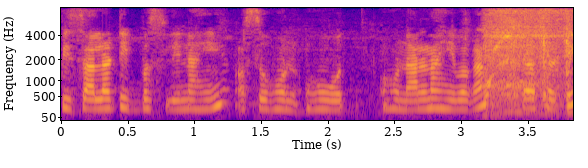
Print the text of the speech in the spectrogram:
पिसाला टीप बसली नाही असं होन- होत होणार नाही बघा त्यासाठी.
